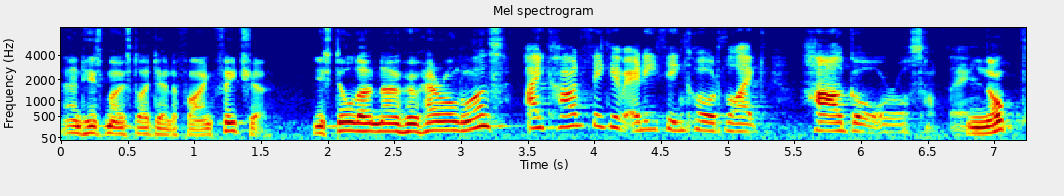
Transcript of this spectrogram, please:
and his most identifying feature. You still don't know who Harold was? I can't think of anything called like Hagor or something. Nope.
